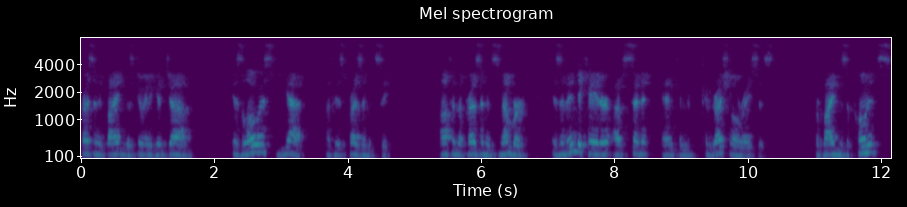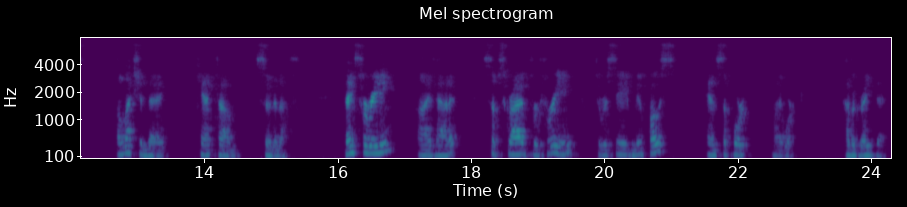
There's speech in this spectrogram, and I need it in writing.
President Biden is doing a good job, his lowest yet of his presidency. Often the president's number is an indicator of Senate and con- congressional races. For Biden's opponents, election day can't come soon enough. Thanks for reading. I've had it. Subscribe for free to receive new posts and support my work. Have a great day.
